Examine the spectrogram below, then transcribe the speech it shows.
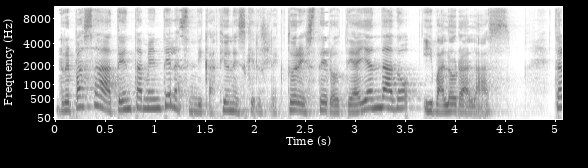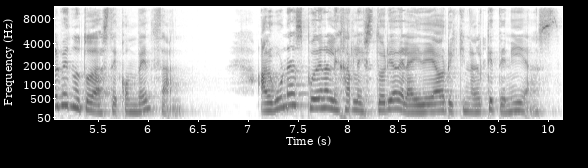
Repasa atentamente las indicaciones que los lectores cero te hayan dado y valóralas. Tal vez no todas te convenzan. Algunas pueden alejar la historia de la idea original que tenías.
